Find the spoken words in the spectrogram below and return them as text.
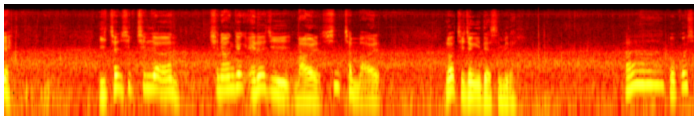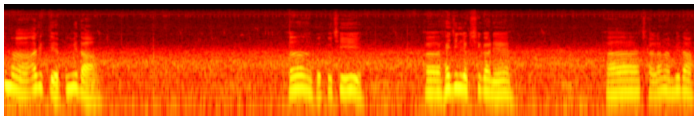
예. 2017년 친환경 에너지 마을 신천 마을로 지정이 됐습니다. 아, 벚꽃이마 아직도 예쁩니다. 아, 벚꽃이 아, 해질녘 시간에 아, 찬란합니다.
